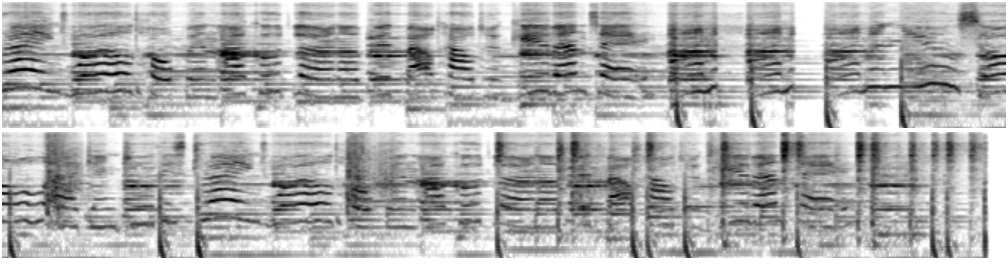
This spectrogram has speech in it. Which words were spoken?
strange world, hope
